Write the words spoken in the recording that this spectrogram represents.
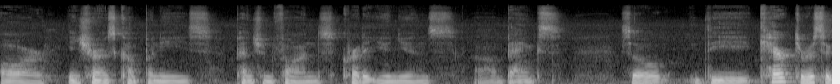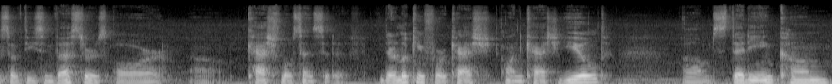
are insurance companies, pension funds, credit unions, uh, banks. So the characteristics of these investors are uh, cash flow sensitive they're looking for cash on cash yield, um, steady income.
